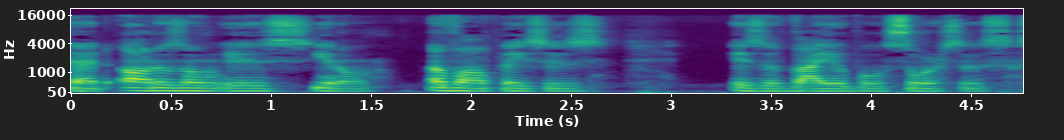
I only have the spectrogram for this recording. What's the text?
that AutoZone is, you know, of all places, is a viable sources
